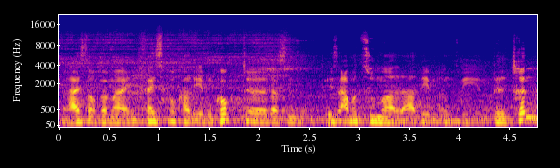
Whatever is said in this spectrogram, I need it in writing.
Das heißt auch, wenn man in Facebook halt eben guckt, äh, das ist ab und zu mal halt eben irgendwie ein Bild drin.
